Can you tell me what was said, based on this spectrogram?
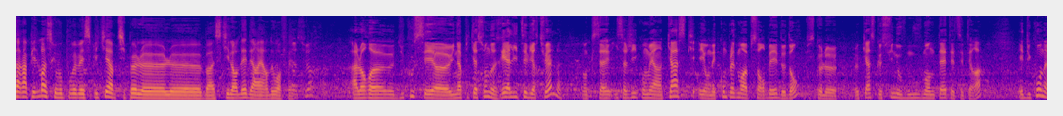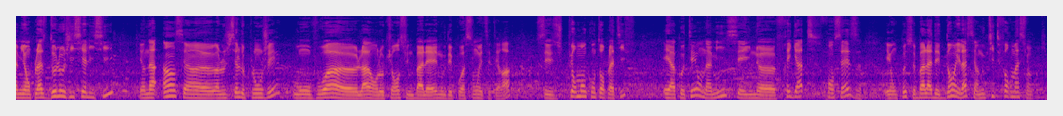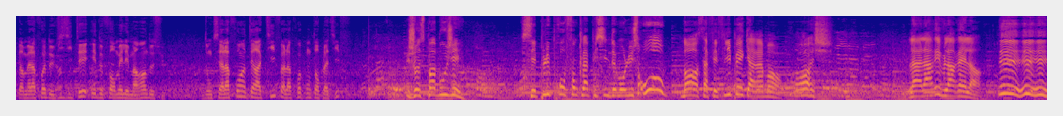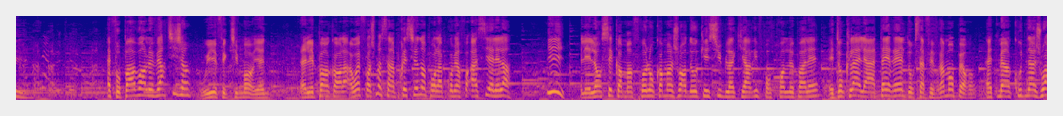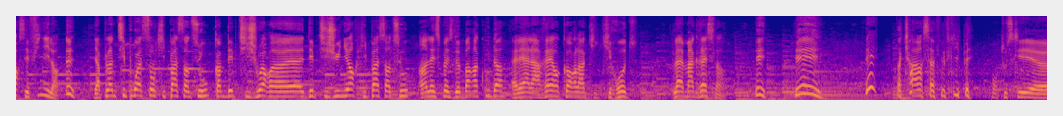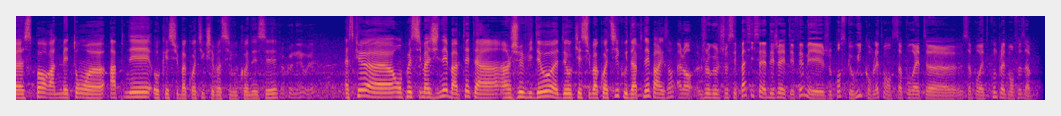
très rapidement, est-ce que vous pouvez m'expliquer un petit peu le, bah, ce qu'il en est derrière nous en fait Bien sûr. Alors euh, du coup c'est euh, une application de réalité virtuelle. Donc il s'agit qu'on met un casque et on est complètement absorbé dedans puisque le, casque suit nos mouvements de tête, etc. Et du coup on a mis en place deux logiciels ici. Il y en a un, c'est un, logiciel de plongée où on voit euh, là en l'occurrence une baleine ou des poissons, etc. C'est purement contemplatif. Et à côté on a mis, c'est une frégate française et on peut se balader dedans. Et là c'est un outil de formation qui permet à la fois de visiter et de former les marins dessus. Donc c'est à la fois interactif, à la fois contemplatif. J'ose pas bouger. C'est plus profond que la piscine de Montluçon. Non, ça fait flipper carrément. Oh, Là, elle arrive l'arrêt là. Eh, eh, faut pas avoir le vertige, hein. Oui, effectivement, il elle est pas encore là. Ouais, franchement, c'est impressionnant pour la première fois. Ah si, elle est là. Elle est lancée comme un frelon, comme un joueur de hockey sub là qui arrive pour prendre le palais. Et donc là, elle est à taille réelle, donc ça fait vraiment peur. hein. Elle te met un coup de nageoire, c'est fini là. Il y a plein de petits poissons qui passent en dessous, comme des petits joueurs, euh, des petits juniors qui passent en dessous. Un espèce de barracuda. Elle est à l'arrêt encore là, qui, qui rôde. Là, elle m'agresse là. Eh Eh Eh Ah, carrément, ça fait flipper. Pour tout ce qui est euh, sport, admettons euh, apnée, hockey subaquatique, je sais pas si vous connaissez. Je connais, ouais. Est-ce que euh, on peut s'imaginer bah, peut-être un, jeu vidéo euh, de hockey subaquatique ou d'apnée par exemple? Alors je je sais pas si ça a déjà été fait, mais je pense que oui complètement. Ça pourrait être euh, ça pourrait être complètement faisable.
